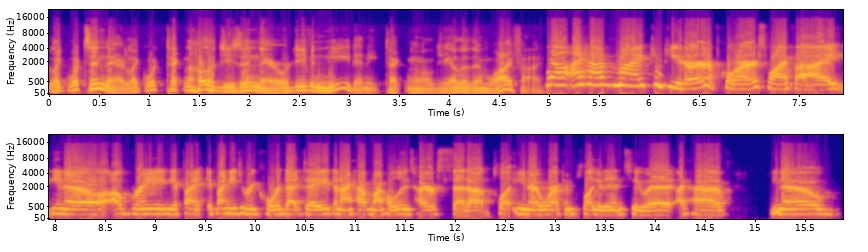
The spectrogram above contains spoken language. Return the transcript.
like what's in there? Like what technology's in there, or do you even need any technology other than Wi-Fi? Well, I have my computer, of course, Wi-Fi. You know, I'll bring if I if I need to record that day, then I have my whole entire setup. Pl- you know, where I can plug it into it. I have, you know,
